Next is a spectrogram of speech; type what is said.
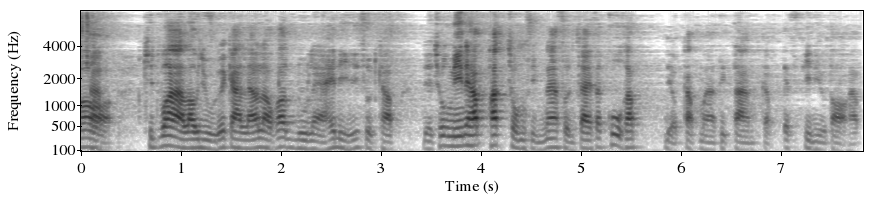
ก็ครับ คิดว่าเราอยู่ด้วยกันแล้วเราก็ดูแลให้ดีที่สุดครับ เดี๋ยวช่วงนี้นะครับ พักชมสิ่งน่าสนใจสักครู่ครับ เดี๋ยวกลับมาติดตามกับ SP News ต่อครับ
